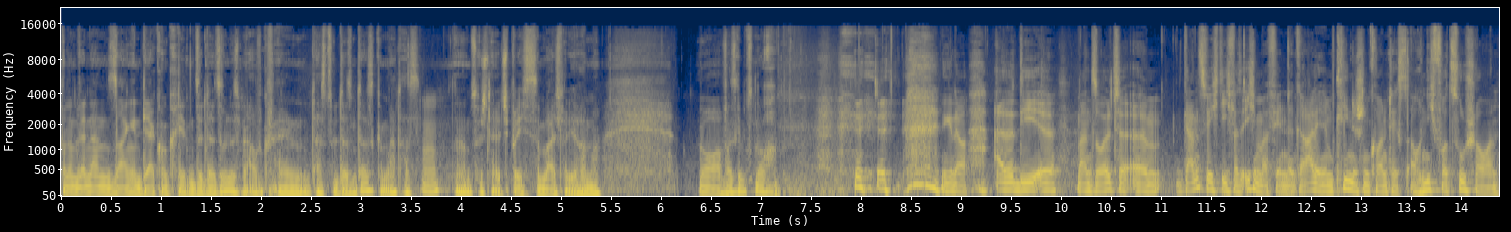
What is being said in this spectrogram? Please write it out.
Sondern wenn dann sagen, in der konkreten Situation ist mir aufgefallen, dass du das und das gemacht hast. Mhm. Ne, Und so schnell sprichst zum Beispiel, wie auch immer. Ja, was gibt's noch? genau. Also die, äh, man sollte, ähm, ganz wichtig, was ich immer finde, gerade im klinischen Kontext, auch nicht vor Zuschauern.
